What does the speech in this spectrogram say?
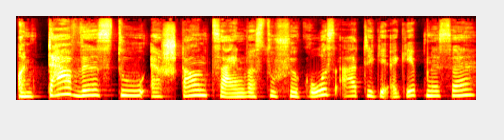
Und da wirst du erstaunt sein, was du für großartige Ergebnisse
